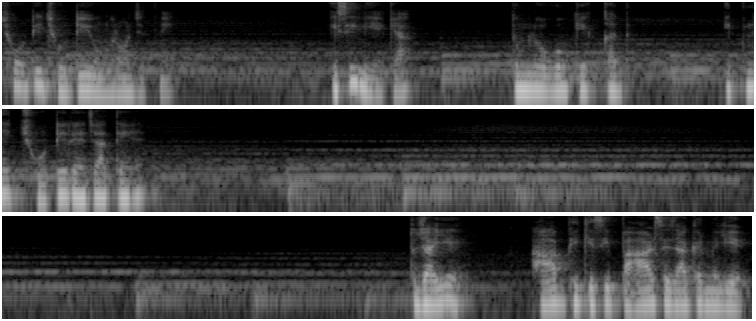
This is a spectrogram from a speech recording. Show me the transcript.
छोटी छोटी उम्रों जितनी। इसीलिए क्या? तुम लोगों के कद इतने छोटे रह जाते हैं। तो जाइए, आप भी किसी पहाड़ से जाकर मिलिए।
